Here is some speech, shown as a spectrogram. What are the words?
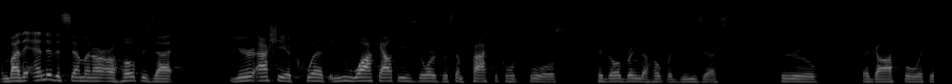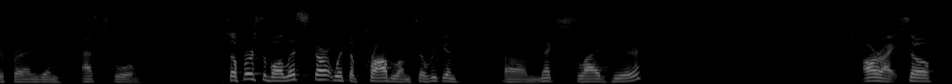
And by the end of the seminar, our hope is that you're actually equipped and you walk out these doors with some practical tools to go bring the hope of Jesus through the gospel with your friends and at school. So, first of all, let's start with the problem. So, if we can, um, next slide here. All right, so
